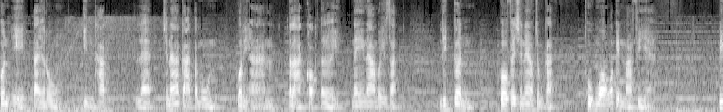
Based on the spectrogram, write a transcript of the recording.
พลเอกไตรรงอินทัศและชนะการประมูล บริหารตลาดคลองเตย ในนามบริษัทลิกเกิลโปรเฟชชั่นแนลจำกัด ถูกมองว่าเป็นมาเฟีย ปี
